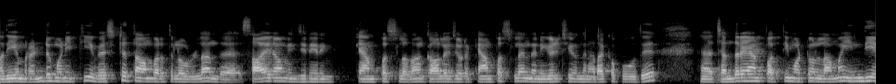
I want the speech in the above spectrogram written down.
மதியம் ரெண்டு மணிக்கு வெஸ்ட் தாம்பரத்தில் உள்ள அந்த சாய்ராம் இன்ஜினியரிங் கேம்பஸில் தான் காலேஜோட கேம்பஸில் இந்த நிகழ்ச்சி வந்து நடக்க போகுது. சந்திரயான் பற்றி மட்டும் இல்லாமல் இந்திய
